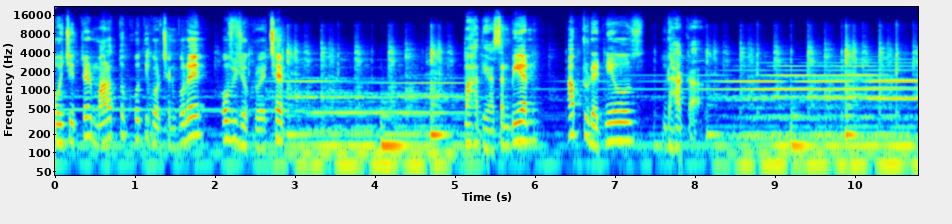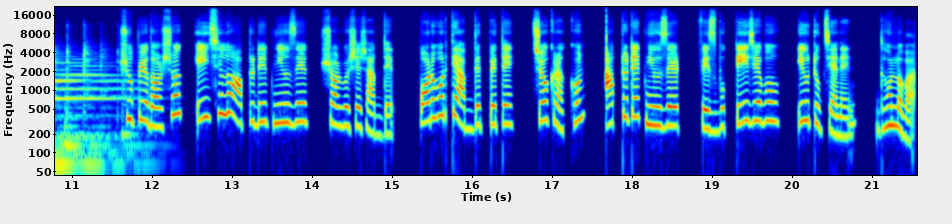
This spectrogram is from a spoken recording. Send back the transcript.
বৈচিত্র্যের মারাত্মক ক্ষতি করছেন বলে অভিযোগ রয়েছে। Mahadi Hasan Biyan up to date news Dhaka. সুপ্রিয় দর্শক, এই ছিল আপ টু ডেট নিউজের সর্বশেষ আপডেট। পরবর্তী আপডেট পেতে চোখ রাখুন আপ টু ডেট নিউজের ফেসবুক পেজ এবং ইউটিউব চ্যানেল ধন্যবাদ।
